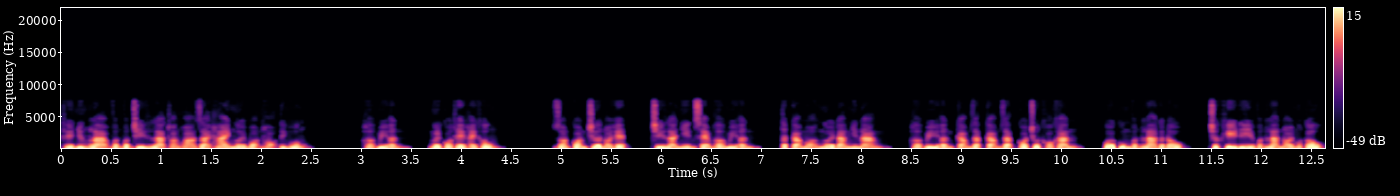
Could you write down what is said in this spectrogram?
thế nhưng là vẫn vẫn chỉ là thoáng hóa giải hai người bọn họ tình huống. Hờ mì ẩn, ngươi có thể hay không? John còn chưa nói hết, chỉ là nhìn xem hờ mì ẩn, tất cả mọi người đang nhìn nàng hờ mì ẩn cảm giác cảm giác có chút khó khăn, cuối cùng vẫn là gật đầu, trước khi đi vẫn là nói một câu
